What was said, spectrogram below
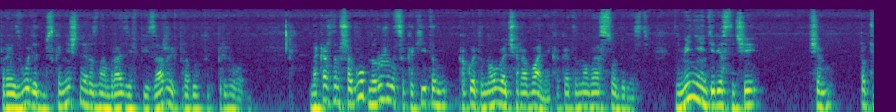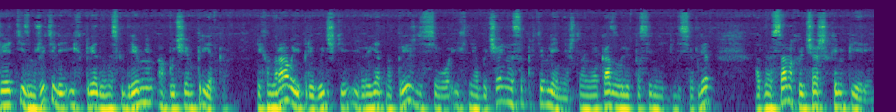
производят бесконечное разнообразие в пейзаже и в продуктах природы. На каждом шагу обнаруживается какое-то новое очарование, какая-то новая особенность. Не менее интересно, чей, чем патриотизм жителей, их преданность к древним обычаям предков, их нравы и привычки, и, вероятно, прежде всего, их необычайное сопротивление, что они оказывали в последние 50 лет одной из самых величайших империй.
